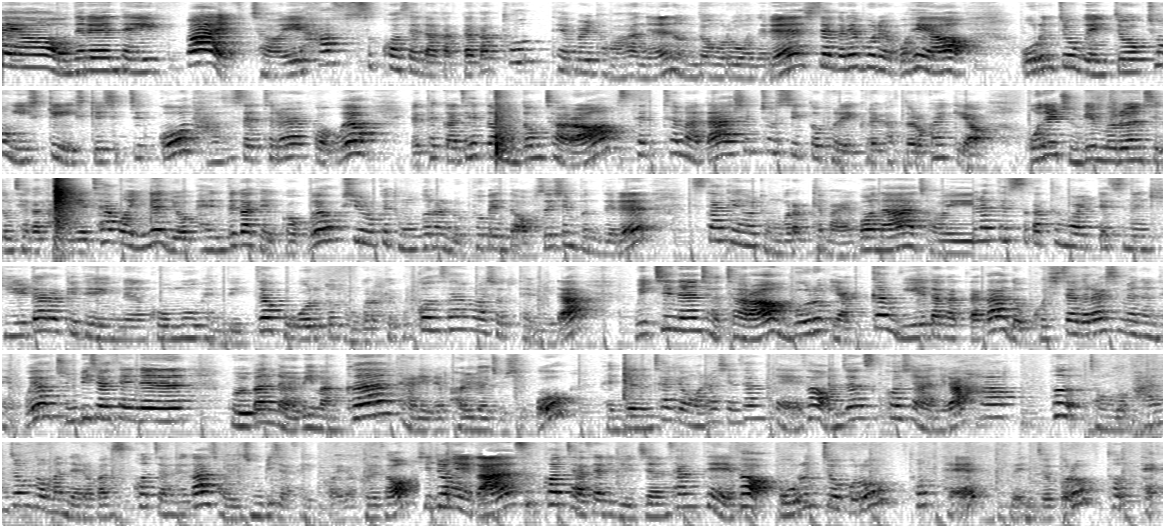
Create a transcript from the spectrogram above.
축하해요. 오늘은 데이 5. 저희 하프 스쿼트에다 갖다가 토 탭을 더하는 운동으로 오늘은 시작을 해보려고 해요. 오른쪽, 왼쪽 총 20개, 20개씩 찍고 5세트를 할 거고요. 여태까지 했던 운동처럼 세트마다 10초씩 또 브레이크를 갖도록 할게요. 오늘 준비물은 지금 제가 다리에 차고 있는 이 밴드가 될 거고요. 혹시 이렇게 동그란 루프 밴드 없으신 분들은 스타킹을 동그랗게 말거나 저희 필라테스 같은 거 할 때 쓰는 길다랗게 되어 있는 고무 밴드 있죠? 그거를 또 동그랗게 묶어서 사용하셔도 됩니다. 위치는 저처럼 무릎 약간 위에다 갖다가 놓고 시작을 하시면 되고요. 준비 자세는 골반 넓이만큼 다리를 벌려주시고 밴드는 착용을 하신 상태에서 완전 스쿼시 아니라 하프 정도 반 정도만 내려간 스쿼트 자세가 저희 준비 자세일 거예요. 그래서 시종일관 스쿼트 자세를 유지한 상태에서 오른쪽으로 토탭, 왼쪽으로 토탭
